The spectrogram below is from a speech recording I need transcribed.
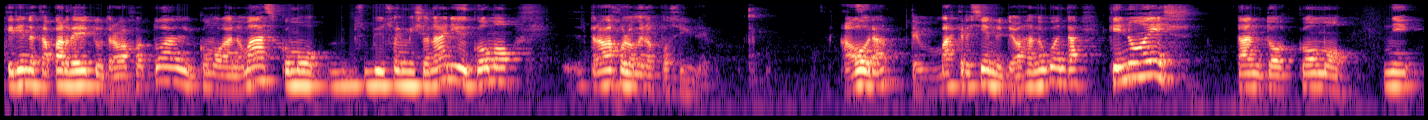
queriendo escapar de tu trabajo actual, cómo gano más, cómo soy millonario y cómo trabajo lo menos posible. Ahora te vas creciendo y te vas dando cuenta que no es tanto como ni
